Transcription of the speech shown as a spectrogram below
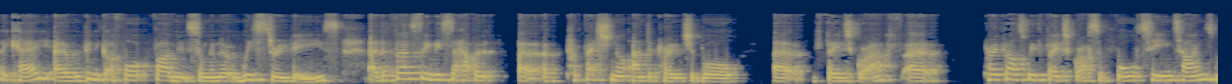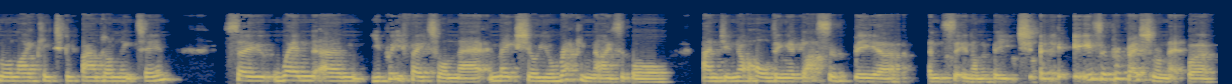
Okay, uh, we've only got four, five minutes, so I'm going to whiz through these. Uh, the first thing is to have a, a professional and approachable uh, photograph. Uh, profiles with photographs are 14 times more likely to be found on LinkedIn. So when um, you put your photo on there, make sure you're recognizable and you're not holding a glass of beer and sitting on the beach. it is a professional network.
